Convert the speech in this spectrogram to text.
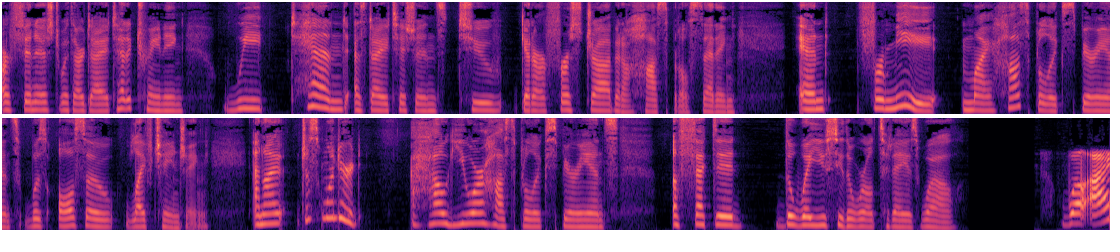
are finished with our dietetic training, we tend as dietitians to get our first job in a hospital setting. And for me, my hospital experience was also life changing. And I just wondered how your hospital experience affected the way you see the world today as well. Well, I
